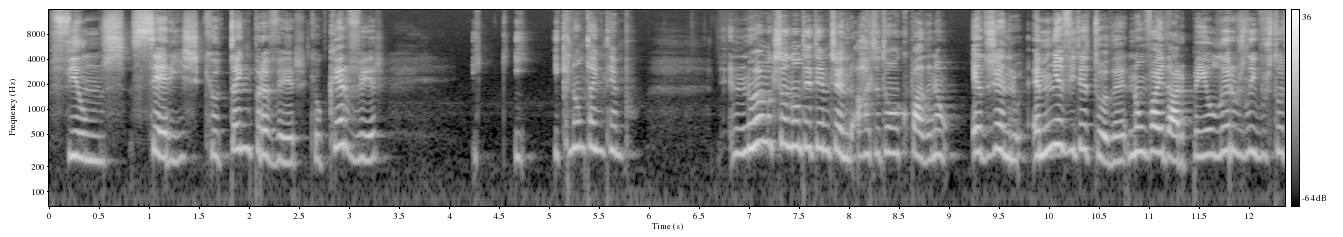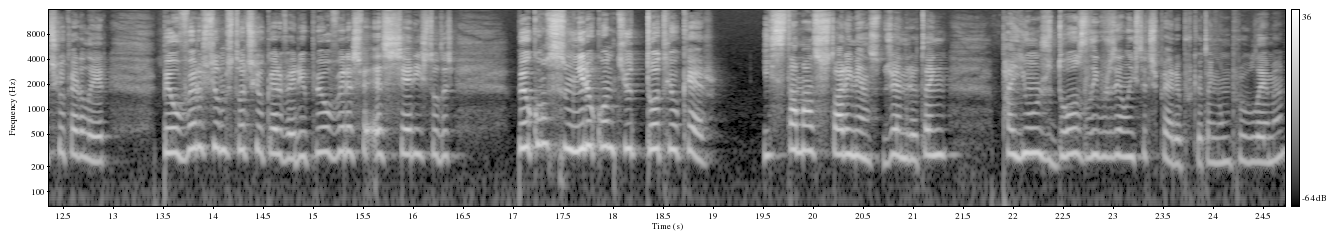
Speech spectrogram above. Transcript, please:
filmes, séries que eu tenho para ver, que eu quero ver e, e, e que não tenho tempo. Não é uma questão de não ter tempo de género, ah, estou tão ocupada. Não, é do género, a minha vida toda não vai dar para eu ler os livros todos que eu quero ler, para eu ver os filmes todos que eu quero ver e para eu ver as, as séries todas, para eu consumir o conteúdo todo que eu quero. Isso está-me a assustar imenso. Do género, eu tenho pá, uns 12 livros em lista de espera porque eu tenho um problema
